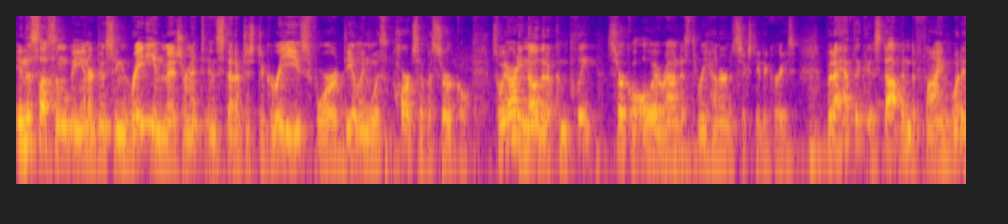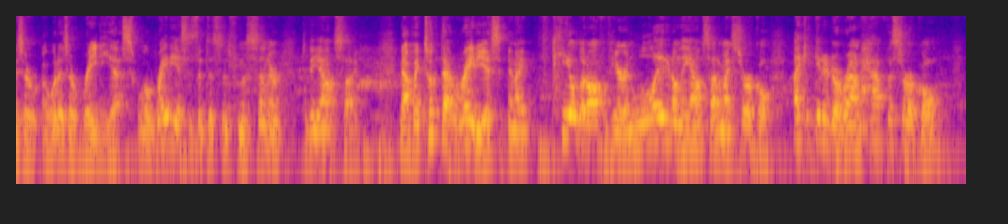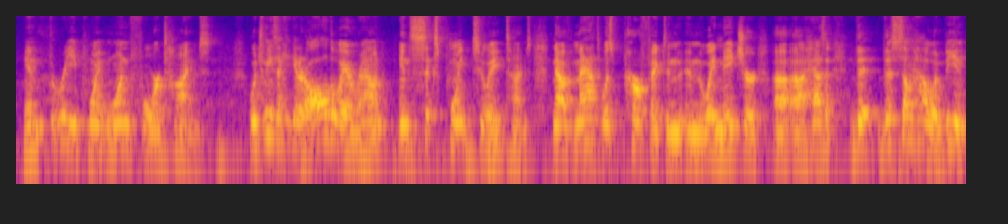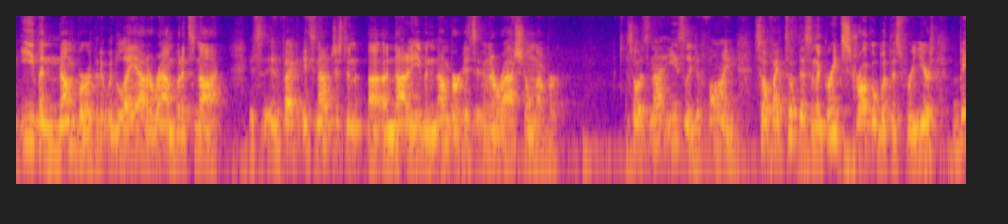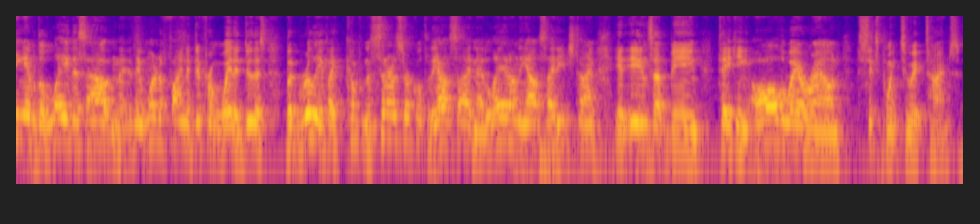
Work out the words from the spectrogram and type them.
In this lesson, we'll be introducing radian measurement instead of just degrees for dealing with parts of a circle. So we already know that a complete circle all the way around is 360 degrees. But I have to stop and define what is a, uh, what is a radius. Well, radius is the distance from the center to the outside. Now, if I took that radius and I peeled it off of here and laid it on the outside of my circle, I could get it around half the circle in 3.14 times, which means I could get it all the way around in 6.28 times. Now, if math was perfect in, in the way nature uh, uh, has it, that this somehow would be an even number that it would lay out around, but it's not. It's, in fact, it's not just an, uh, not an even number, it's an irrational number. So it's not easily defined. So if I took this, and the Greeks struggled with this for years, being able to lay this out, and they wanted to find a different way to do this. But really, if I come from the center of the circle to the outside and I lay it on the outside each time, it ends up being taking all the way around 6.28 times.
